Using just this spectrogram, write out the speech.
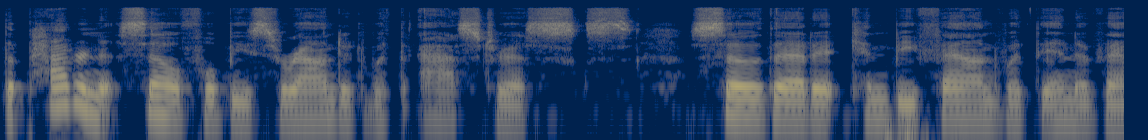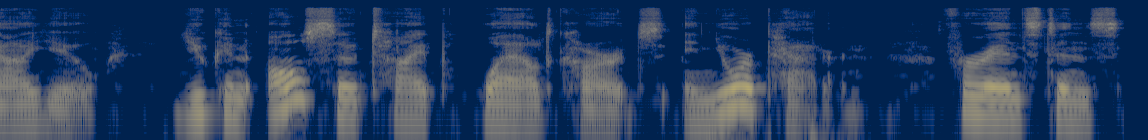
The pattern itself will be surrounded with asterisks so that it can be found within a value. You can also type wildcards in your pattern. For instance,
